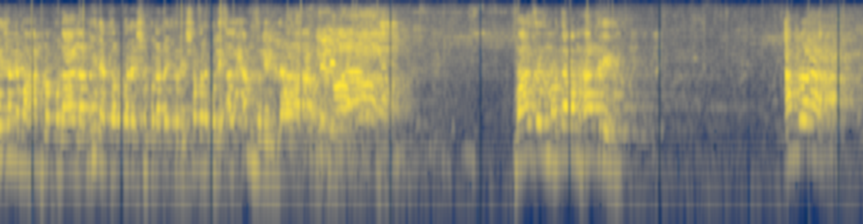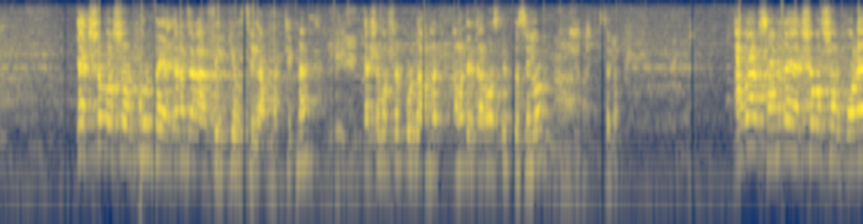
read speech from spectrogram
এই জন্য মহান রব্বুল আলমিনের দরবারে শুকুর আদায় করি। সকলে বলি আলহামদুলিল্লাহ। মহাজ মহতারম হাজরিন আমরা একশো বছর পূর্বে এখানে যারা আছি, কেউ ছিলাম না, ঠিক না? একশো বছর পূর্বে আমরা, আমাদের কারও অস্তিত্ব ছিল? ছিল। আবার সামনে একশো বছর পরে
